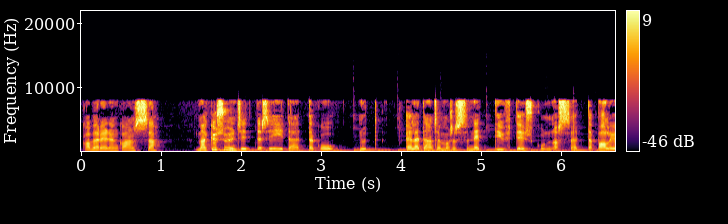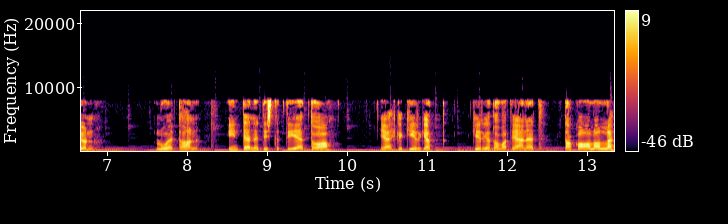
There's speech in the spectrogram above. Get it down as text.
kavereiden kanssa. Mä kysyin sitten siitä, että kun nyt eletään semmoisessa nettiyhteiskunnassa, että paljon luetaan internetistä tietoa ja ehkä kirjat, kirjat ovat jääneet taka-alalle,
